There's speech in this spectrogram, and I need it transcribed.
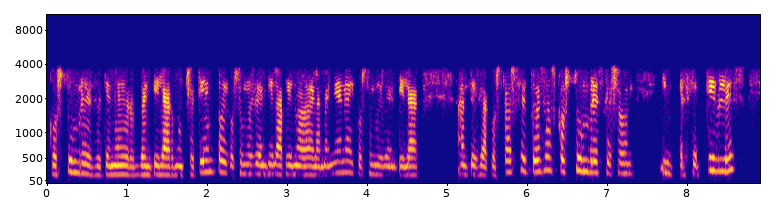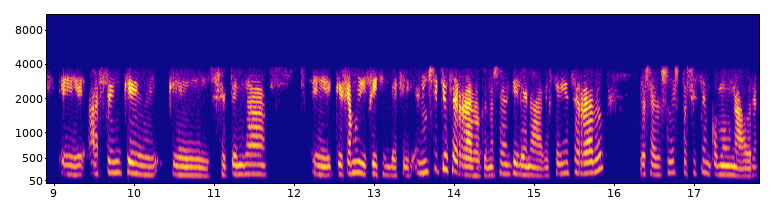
costumbres de tener ventilar mucho tiempo, hay costumbres de ventilar a primera hora de la mañana, hay costumbres de ventilar antes de acostarse. Todas esas costumbres que son imperceptibles eh, hacen que, que se tenga eh, que sea muy difícil decir. En un sitio cerrado, que no se ventile nada, que esté bien cerrado, los aerosoles persisten como una hora.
